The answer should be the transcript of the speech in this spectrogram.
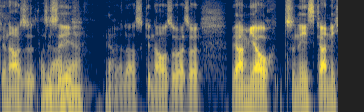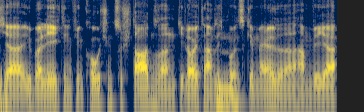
Genau, also Von das sehe ich. Ja. Ja, Lars, genauso. Also wir haben ja auch zunächst gar nicht ja überlegt, irgendwie ein Coaching zu starten, sondern die Leute haben sich bei mhm. uns gemeldet und dann haben wir ja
